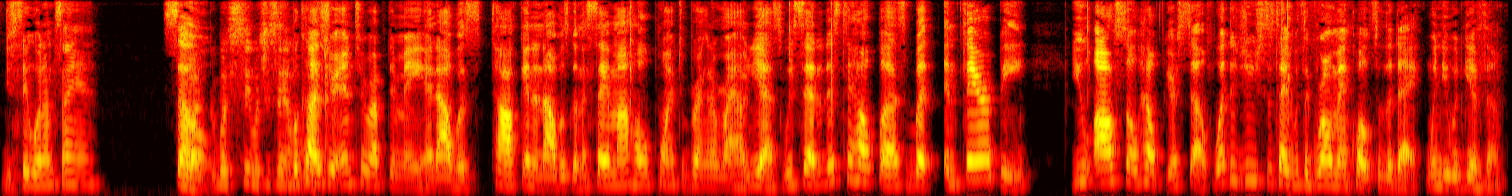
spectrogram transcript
you see what i'm saying so what? See what you're saying? because you're interrupting me and I was talking and I was going to say my whole point to bring it around. Yes, we said it is to help us, but in therapy, you also help yourself. What did you used to say with the grown man quotes of the day when you would give them?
